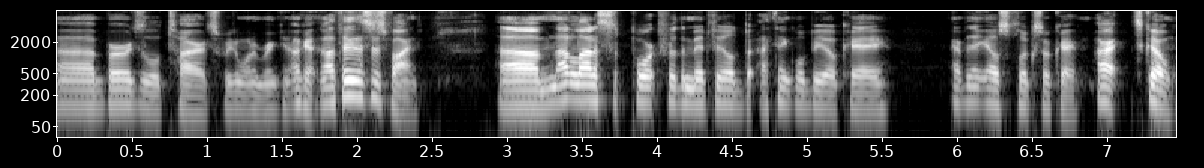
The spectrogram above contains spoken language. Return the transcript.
Uh, Bird's a little tired, so we don't want to bring. Okay, I think this is fine. Um, not a lot of support for the midfield, but I think we'll be okay. Everything else looks okay. All right, let's go.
